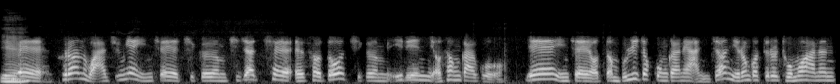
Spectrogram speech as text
예. 네. 그런 와중에 이제 지금 지자체에서도 지금 1인 여성 가구의 이제 어떤 물리적 공간의 안전 이런 것들을 도모하는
